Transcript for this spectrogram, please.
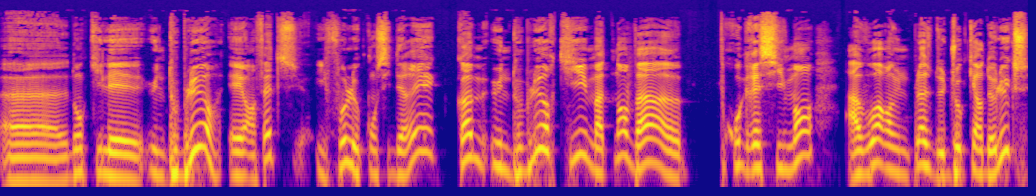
donc il est une doublure et en fait il faut le considérer comme une doublure qui maintenant va progressivement avoir une place de joker de luxe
